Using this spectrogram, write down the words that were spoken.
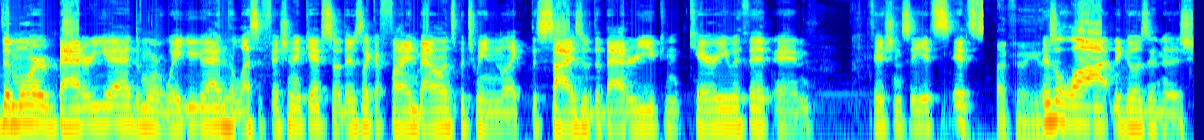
the more battery you add, the more weight you add, and the less efficient it gets. So there's like a fine balance between like the size of the battery you can carry with it and efficiency. It's it's I feel you. there's a lot that goes into this.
